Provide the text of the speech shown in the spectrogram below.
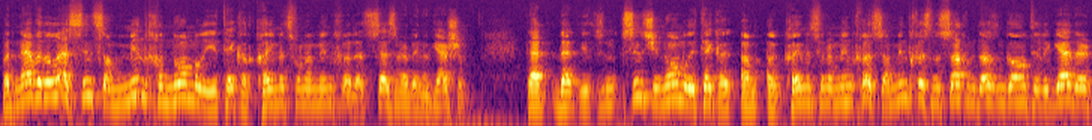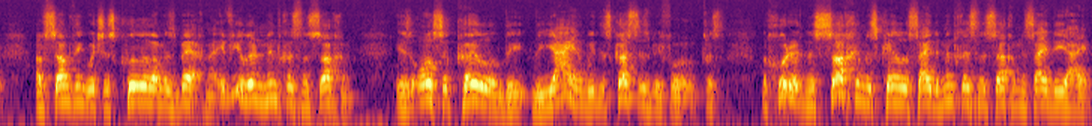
but nevertheless, since a mincha normally you take a kaimitz from a mincha, that says in Rabbeinu Gershom, that that since you normally take a, a, a kaimitz from a mincha, so minchas nesachim doesn't go into the gather of something which is kulil amizbech. Now, if you learn minchas nesachim, is also kail the the yayin. We discussed this before because the chura nesachim is kail aside the minchas nesachim aside the yayin.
